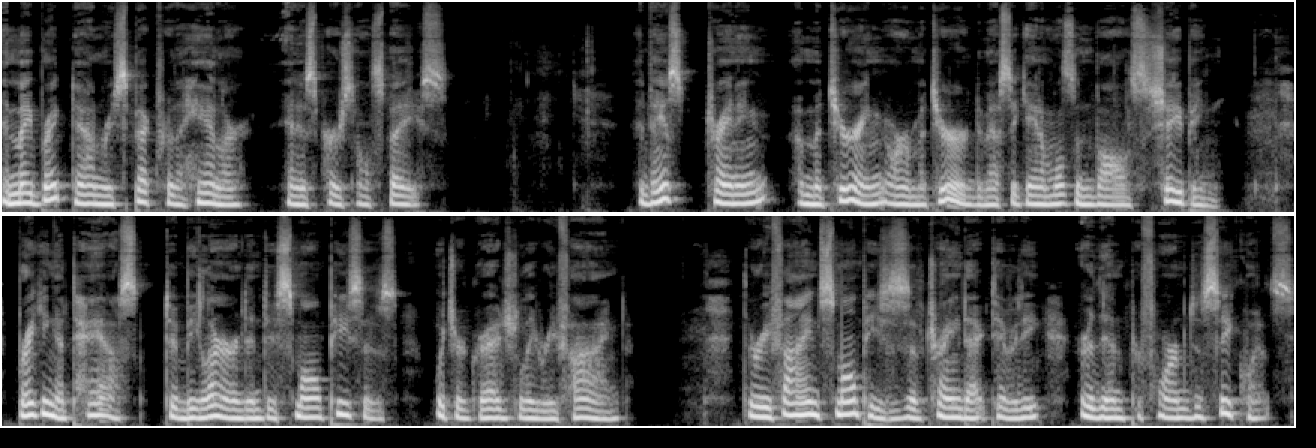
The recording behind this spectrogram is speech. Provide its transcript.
and may break down respect for the handler and his personal space. Advanced training of maturing or mature domestic animals involves shaping, breaking a task to be learned into small pieces which are gradually refined. The refined small pieces of trained activity are then performed in sequence,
